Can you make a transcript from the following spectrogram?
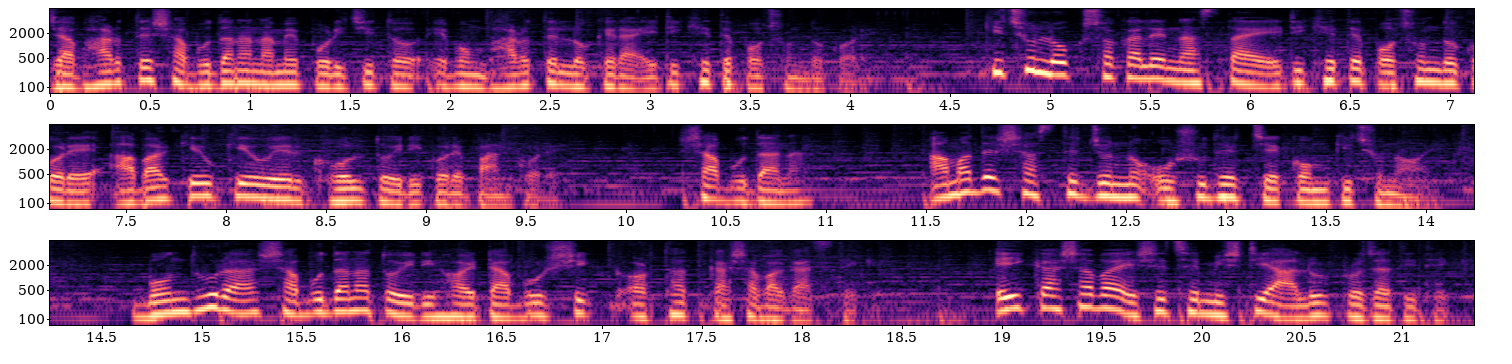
যা ভারতের সাবুদানা নামে পরিচিত এবং ভারতের লোকেরা এটি খেতে পছন্দ করে। কিছু লোক সকালে নাস্তায় এটি খেতে পছন্দ করে, আবার কেউ কেউ এর ঘোল তৈরি করে পান করে। সাবুদানা। আমাদের স্বাস্থ্যের জন্য ওষুধের চেয়ে কম কিছু নয়। বন্ধুরা, সাবুদানা তৈরি হয় টাবুর শিক অর্থাৎ কাসাবা গাছ থেকে। এই কাসাবা এসেছে মিষ্টি আলুর প্রজাতি থেকে।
